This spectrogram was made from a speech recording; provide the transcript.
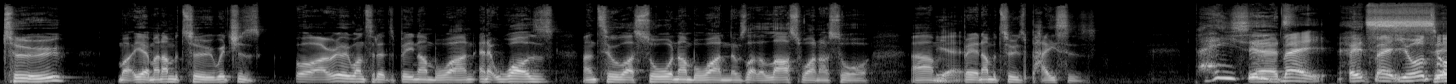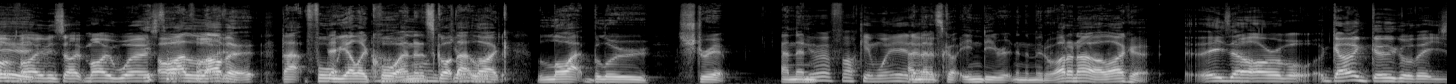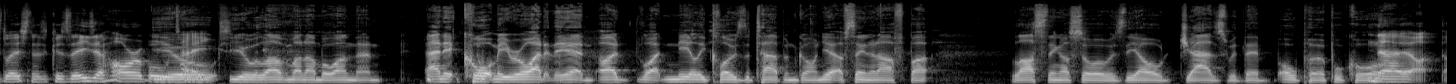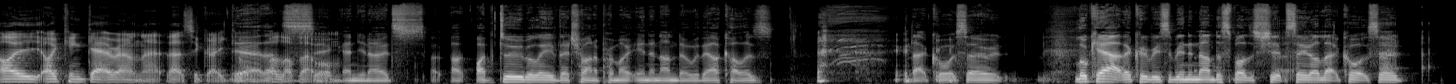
Two, my yeah, my number two, which is oh, I really wanted it to be number one, and it was until I saw number one. That was like the last one I saw. Um, Yeah. But yeah, number two is Paces. Pacers, Yeah, it's- mate. it's mate, your top five is like my worst. Oh, I love five. it. That full That- yellow court, and then Oh it's my got that like light blue strip, and then You're a fucking weirdo. and then it's got Indy written in the middle. I don't know. I like it. These are horrible. Go and Google these listeners because these are horrible You'll takes. you'll love my number one then. And it caught me right at the end. I like nearly closed the tab and gone, yeah, I've seen enough, but last thing I saw was the old Jazz with their all purple core. No, I I can get around that. That's a great call. Yeah, I love that sick. one. And you know, it's I, I do believe they're trying to promote in and under with our colours. that court, so look out. There could be some in and under sponsorship seen on that court. So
